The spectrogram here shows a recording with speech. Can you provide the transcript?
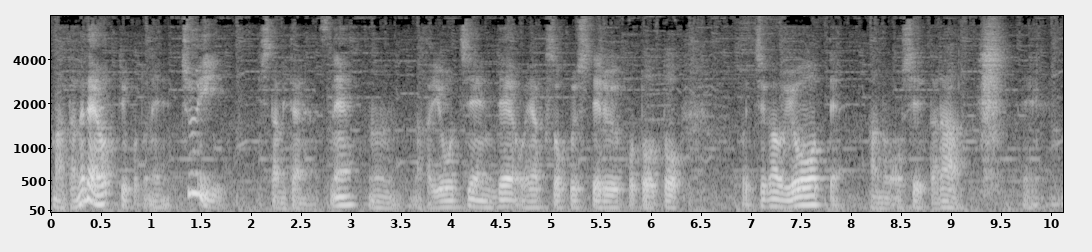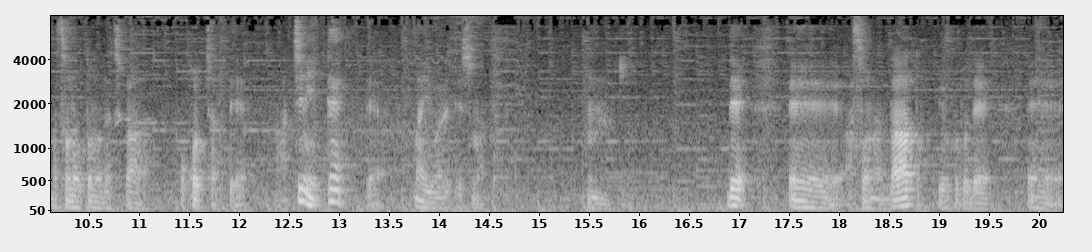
まあダメだよっていうことね、注意したみたいなんですね。うん。なんか幼稚園でお約束してることと、これ違うよってあの教えたら、えー、まあ、そのお友達が怒っちゃってあっちに行ってって、まあ、言われてしまった。うん、で、えー、あそうなんだということで、え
